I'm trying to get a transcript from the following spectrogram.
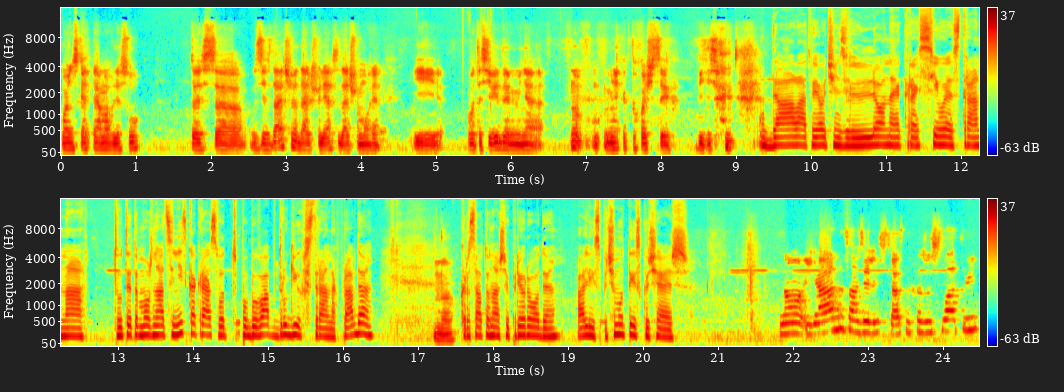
можно сказать, прямо в лесу. То есть э, здесь дача, дальше лес и дальше море. И вот эти виды меня, ну, мне как-то хочется их видеть. Да, Латвия очень зеленая, красивая страна. Тут это можно оценить как раз вот побывав в других странах, правда? Да. Красоту нашей природы. Алис, почему ты скучаешь? Ну, я на самом деле сейчас нахожусь в Латвии.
